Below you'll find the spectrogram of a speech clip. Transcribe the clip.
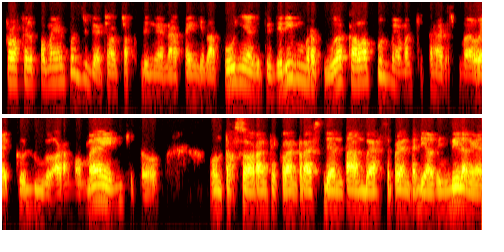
profil pemain pun juga cocok dengan apa yang kita punya gitu. Jadi menurut gua kalaupun memang kita harus melek kedua orang pemain gitu untuk seorang Declan Rice dan tambah seperti yang tadi Alvin bilang ya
